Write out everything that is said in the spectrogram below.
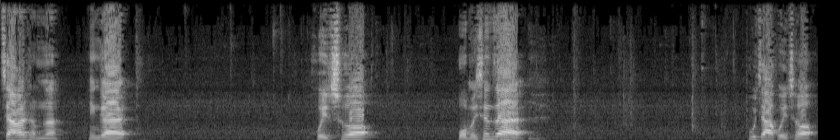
加个什么呢？应该回车。我们现在不加回车，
